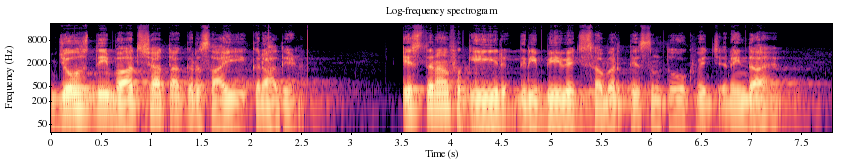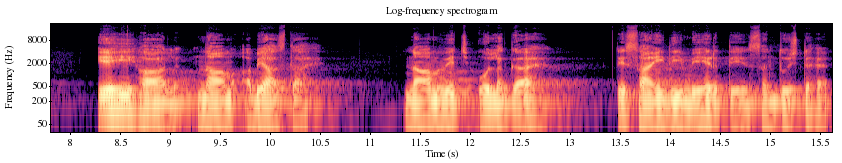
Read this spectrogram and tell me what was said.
ਜੋ ਉਸ ਦੀ ਬਾਦਸ਼ਾਹ ਤੱਕ ਰਸਾਈ ਕਰਾ ਦੇਣ। ਇਸ ਤਰ੍ਹਾਂ ਫਕੀਰ ਗਰੀਬੀ ਵਿੱਚ ਸਬਰ ਤੇ ਸੰਤੋਖ ਵਿੱਚ ਰਹਿੰਦਾ ਹੈ। ਇਹੀ ਹਾਲ ਨਾਮ ਅਭਿਆਸ ਦਾ ਹੈ। ਨਾਮ ਵਿੱਚ ਉਹ ਲੱਗਾ ਹੈ ਤੇ ਸਾਈਂ ਦੀ ਮਿਹਰ ਤੇ ਸੰਤੁਸ਼ਟ ਹੈ।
